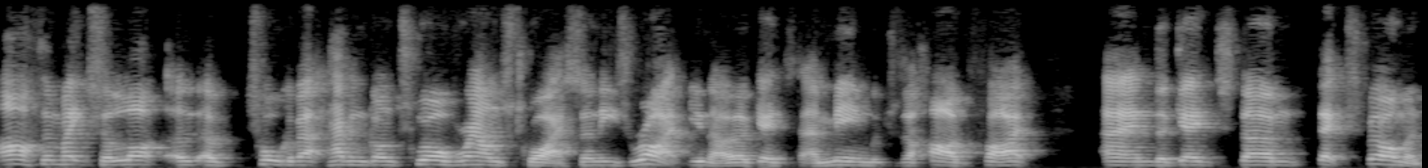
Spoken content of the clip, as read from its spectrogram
Arthur makes a lot of, of, talk about having gone 12 rounds twice, and he's right, you know, against Amin, which was a hard fight, and against um, Dec Spelman.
